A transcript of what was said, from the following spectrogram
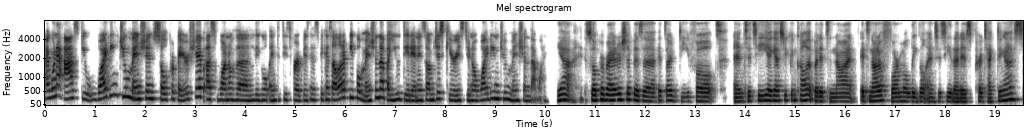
I want to ask you, why didn't you mention sole proprietorship as one of the legal entities for a business? Because a lot of people mention that, but you didn't. And so I'm just curious to know why didn't you mention that one? Yeah, sole proprietorship is a it's our default entity, I guess you can call it, but it's not it's not a formal legal entity that is protecting us.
